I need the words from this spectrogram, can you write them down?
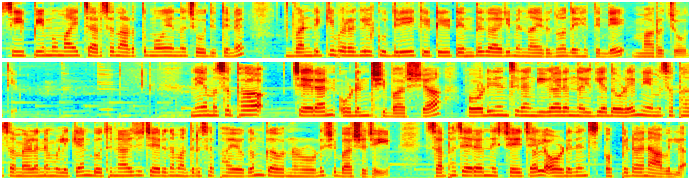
സി പി എമ്മുമായി ചർച്ച നടത്തുമോ എന്ന ചോദ്യത്തിന് വണ്ടിക്ക് പിറകിൽ കുതിരയെ കിട്ടിയിട്ട് എന്ത് കാര്യമെന്നായിരുന്നു അദ്ദേഹത്തിന്റെ മറുചോദ്യം. നിയമസഭ ചേരാൻ ഉടൻ ശുപാർശ. ഓർഡിനൻസിന് അംഗീകാരം നൽകിയതോടെ നിയമസഭാ സമ്മേളനം വിളിക്കാൻ ബുധനാഴ്ച ചേരുന്ന മന്ത്രിസഭായോഗം ഗവർണറോട് ശുപാർശ ചെയ്യും. സഭ ചേരാൻ നിശ്ചയിച്ചാൽ ഓർഡിനൻസ് ഒപ്പിടാനാവില്ല.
